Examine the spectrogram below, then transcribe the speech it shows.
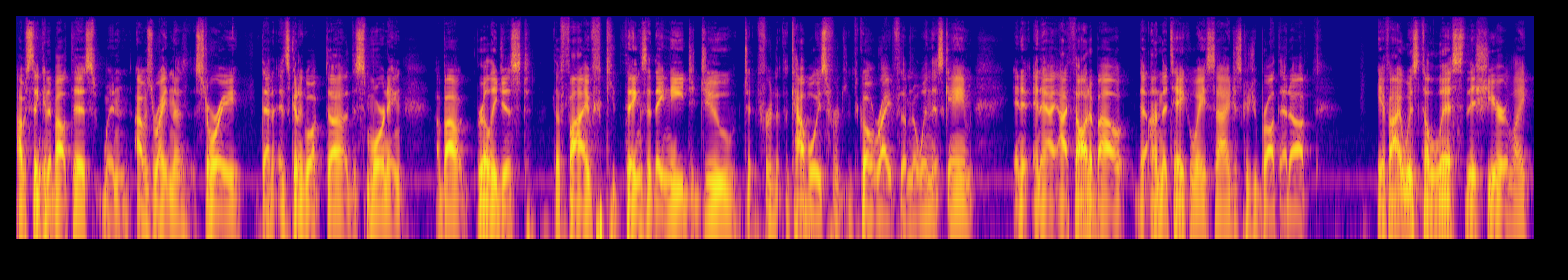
I was thinking about this when I was writing a story that it's going to go up uh, this morning about really just the five things that they need to do to, for the Cowboys for to go right for them to win this game. And it, and I, I thought about the on the takeaway side just because you brought that up. If I was to list this year, like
